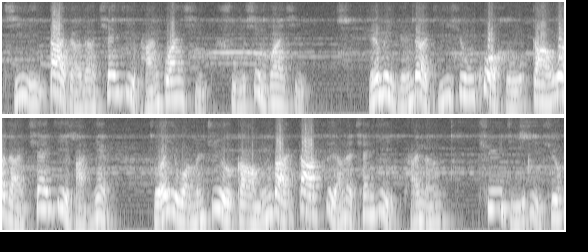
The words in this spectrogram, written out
其余代表的天地盘关系、属性关系，因为人的吉凶祸福掌握在天地反应，所以我们只有搞明白大自然的天地，才能趋吉避凶。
